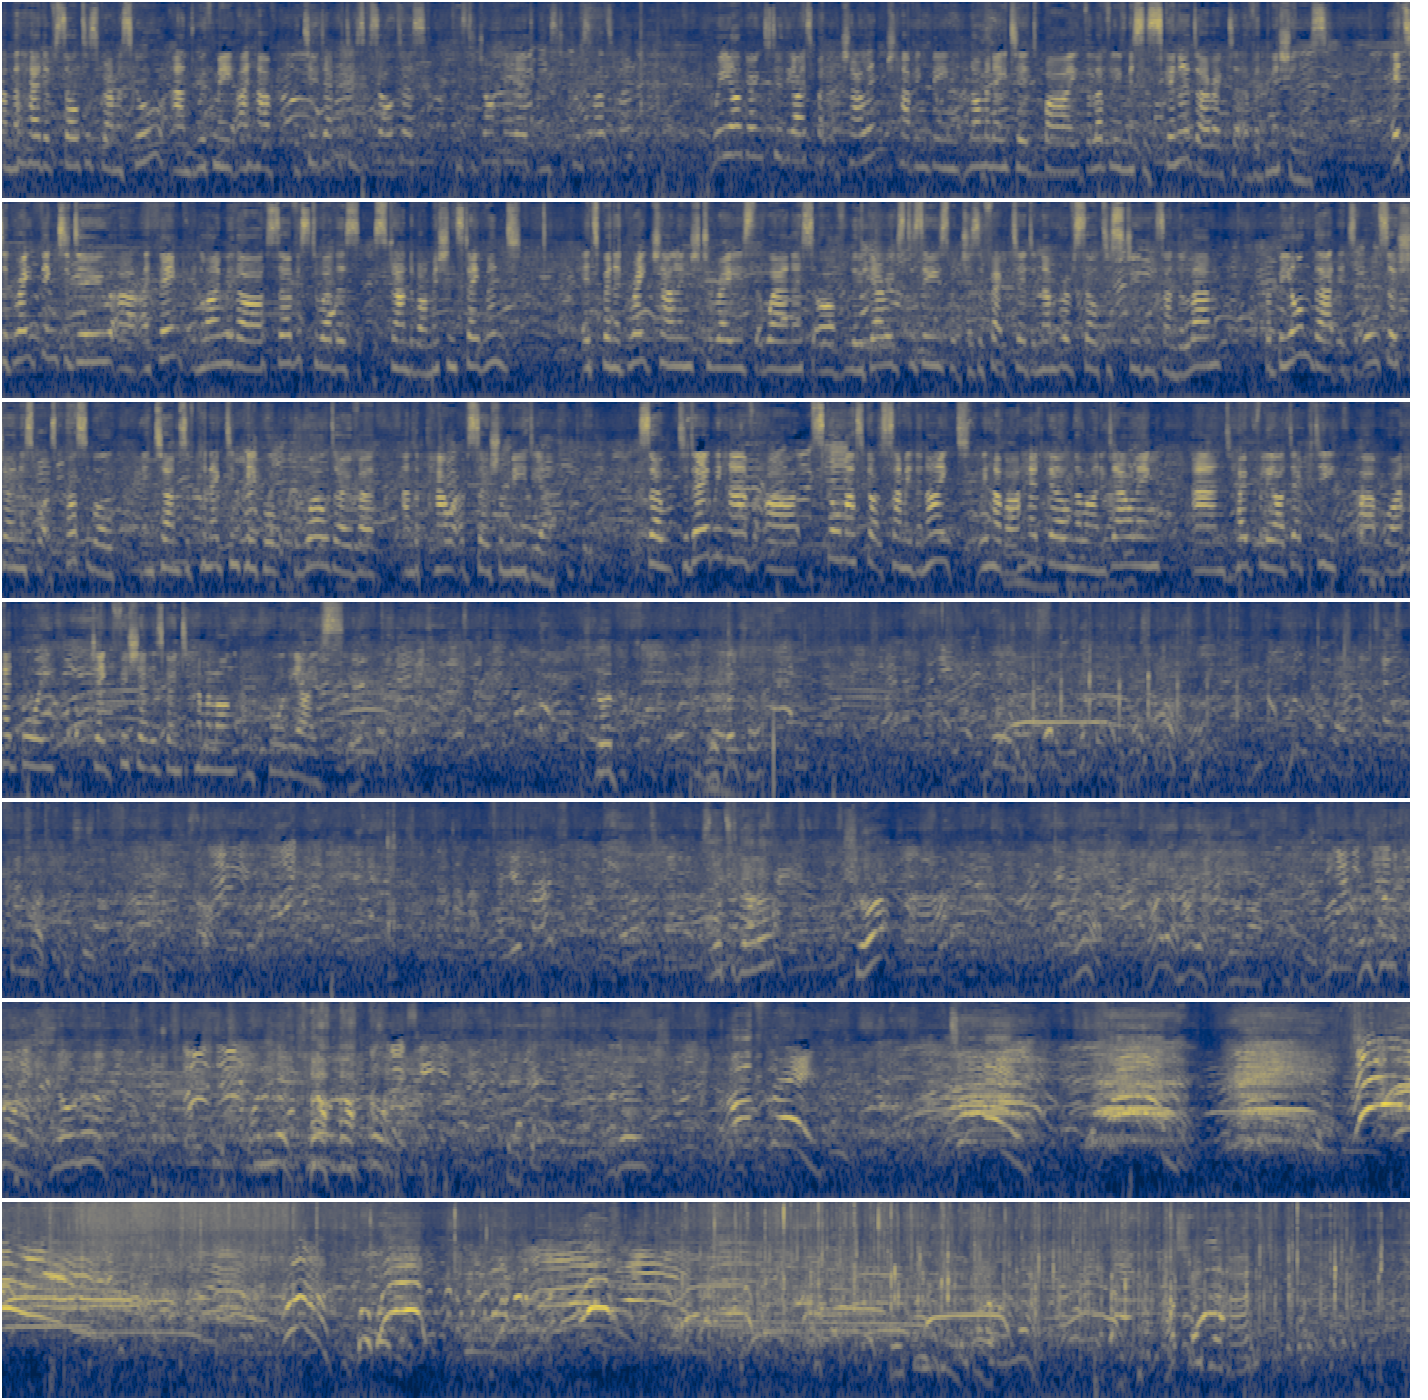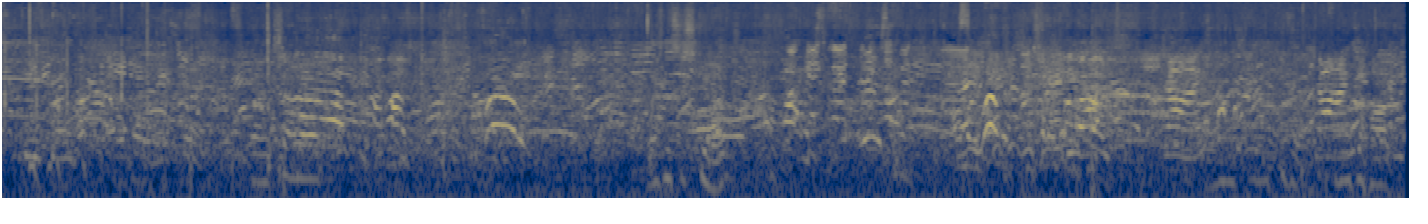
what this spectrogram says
I'm the head of Saltus Grammar School and with me I have the two deputies of Saltus, Mr John Beard and Mr Chris Latimer. We are going to do the Ice Bucket Challenge having been nominated by the lovely Mrs Skinner, Director of Admissions. It's a great thing to do, uh, I think, in line with our service to others strand of our mission statement. It's been a great challenge to raise awareness of Lou Gehrig's disease, which has affected a number of Saltus students and alum, but beyond that, it's also shown us what's possible in terms of connecting people the world over and the power of social media. So today we have our school mascot Sammy the Knight, we have our head girl Nalani Dowling, and hopefully our deputy um, or our head boy Jake Fisher is going to come along and pour the ice. It's good. Are you first? All together? You sure? Oh, not yet. Not yet, not yet. You're not. Who's going to call it? Fiona? On lips. Fiona. Ready? Thanks, Anna. Where's Mrs. Skinner? John. John. It's a hug.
